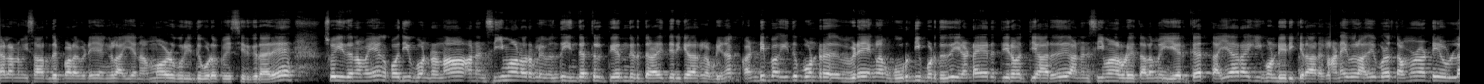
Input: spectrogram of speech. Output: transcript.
வேளாண்மை சார்ந்த பல விடயங்கள் ஐயன் நம்மாழ்வார் குறித்து கூட பேசியிருக்கிறாரு. ஸோ இதை நம்ம ஏன் பதிவு பண்ணுறோம்னா அண்ணன் சீமானவர்களை வந்து இந்த இடத்தில் தேர்ந்தெடுத்து அழைத்திருக்கிறார்கள் அப்படின்னா கண்டிப்பாக இது போன்ற விடயங்களை நமக்கு உறுதிப்படுத்துது. இரண்டாயிரத்தி இருபத்தி ஆறு அண்ணன் சீமானவருடைய தலைமை ஏற்க தயாராகி கொண்டிருக்கிறார்கள். அனைவரும் அதே போல தமிழ்நாட்டில் உள்ள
